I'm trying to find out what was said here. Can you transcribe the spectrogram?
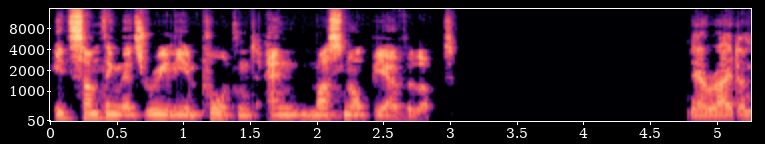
it's something that's really important and must not be overlooked. Yeah, right. And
